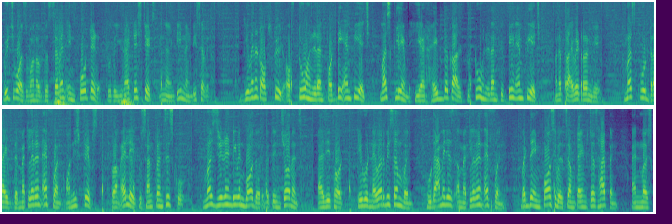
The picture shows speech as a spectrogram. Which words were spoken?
which was one of the seven imported to the United States in 1997. Given a top speed of 240 mph, Musk claimed he had hyped the car to 215 mph on a private runway. Musk would drive the McLaren F1 on his trips from LA to San Francisco. Musk didn't even bother with insurance as he thought he would never be someone who damages a McLaren F1. But the impossible sometimes does happen and Musk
